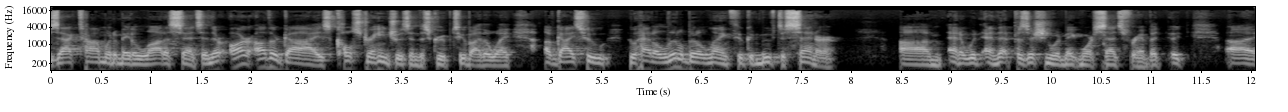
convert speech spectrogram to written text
Zach Tom would have made a lot of sense. And there are other guys. Cole Strange was in this group too, by the way, of guys who who had a little bit of length who could move to center, um, and it would and that position would make more sense for him. But uh,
